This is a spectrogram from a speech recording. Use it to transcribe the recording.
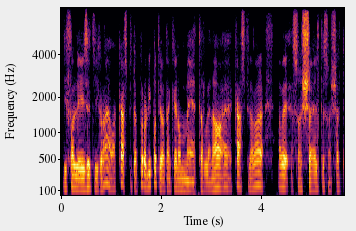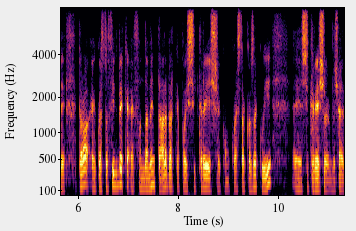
di Falese, ti dicono, ah, ma caspita, però lì potevate anche non metterle, no? Eh, caspita, ma, vabbè, sono scelte, sono scelte, però eh, questo feedback è fondamentale perché poi si cresce con questa cosa qui, si cresce, cioè,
